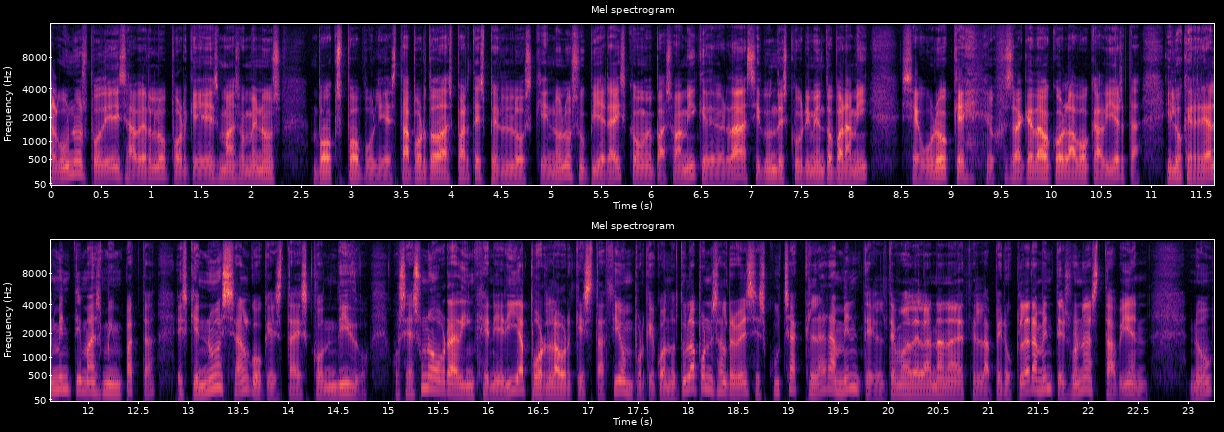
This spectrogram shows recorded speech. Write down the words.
Algunos podíais saberlo porque es más o menos Vox Populi, está por todas partes, pero los que no lo supierais, como me pasó a mí, que de verdad ha sido un descubrimiento para mí, seguro que os ha quedado con la boca abierta. Y lo que realmente más me impacta es que no es algo que está escondido, o sea, es una obra de ingeniería por la orquestación, porque cuando tú la pones al revés se escucha claramente el tema de la nana de Zelda, pero claramente suena hasta bien, ¿no?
